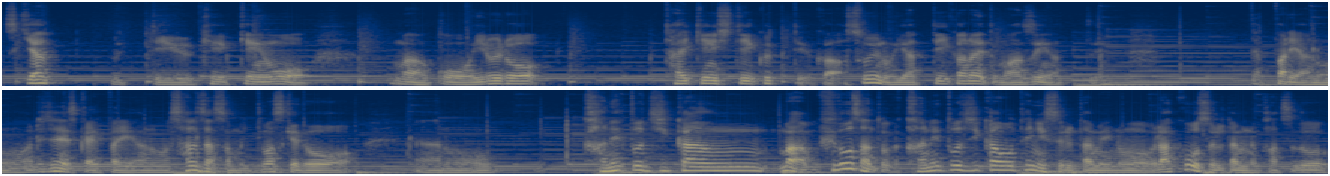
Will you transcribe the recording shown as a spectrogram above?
付き合うっていう経験を、まあこう、いろいろ体験していくっていうか、そういうのをやっていかないとまずいなって。やっぱりあの、あれじゃないですか、やっぱりあの、サウザーさんも言ってますけど、あの、金と時間、まあ、不動産とか金と時間を手にするための、楽をするための活動、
